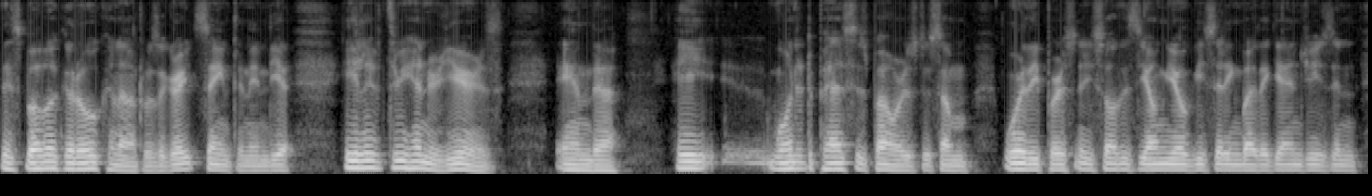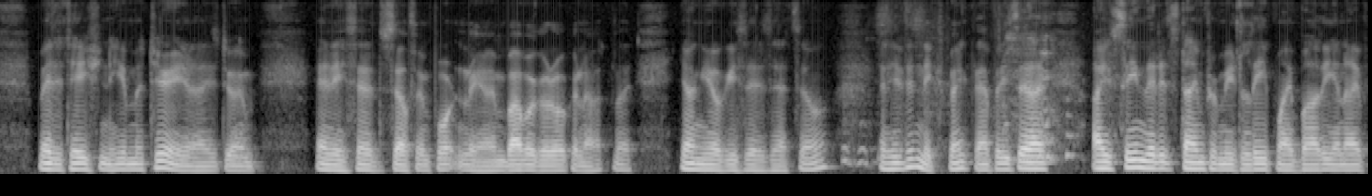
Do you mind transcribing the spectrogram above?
This Baba Goraknath was a great saint in India. He lived 300 years and uh, he wanted to pass his powers to some worthy person. He saw this young yogi sitting by the Ganges in meditation. He materialized to him. And he said self importantly, I'm Baba Goraknath. The young yogi said, Is that so? And he didn't expect that, but he said, I, I've seen that it's time for me to leave my body, and I've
